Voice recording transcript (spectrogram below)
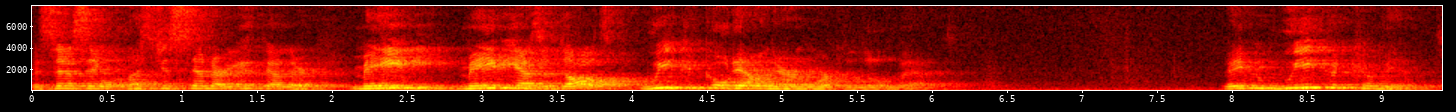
instead of saying, well, let's just send our youth down there, maybe, maybe as adults, we could go down there and work a little bit. Maybe we could commit.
